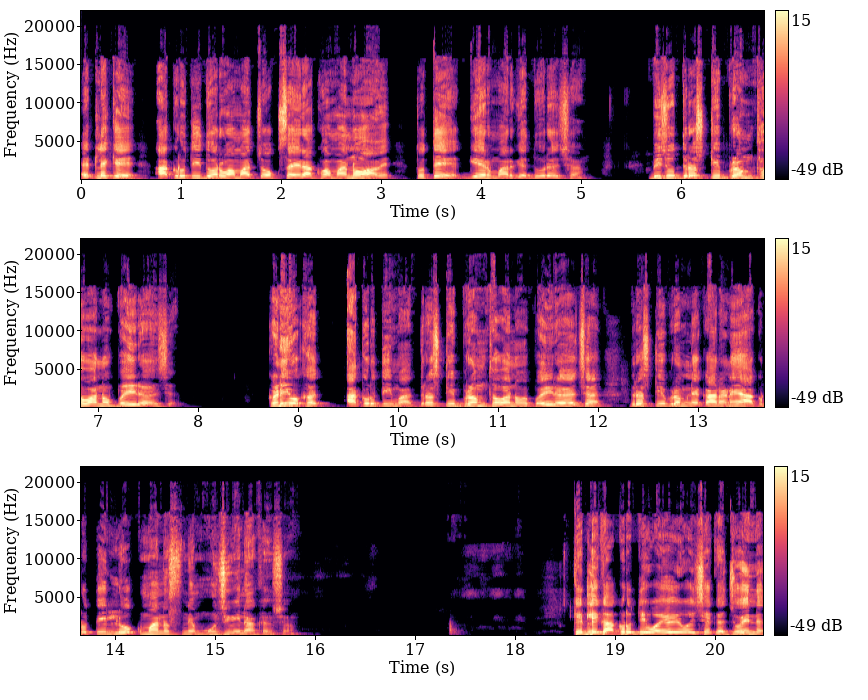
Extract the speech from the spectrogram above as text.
એટલે કે આકૃતિ દોરવામાં ચોકસાઈ રાખવામાં ન આવે, તો તે ગેરમાર્ગે દોરે છે. બીજું દ્રષ્ટિભ્રમ થવાનો ભય રહે છે. ઘણી વખત આકૃતિમાં દ્રષ્ટિભ્રમ થવાનો ભય રહે છે. દ્રષ્ટિભ્રમને કારણે આકૃતિ લોકમાનસને મૂંઝવી નાખે છે. કેટલીક આકૃતિઓ એવી હોય છે કે જોઈને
